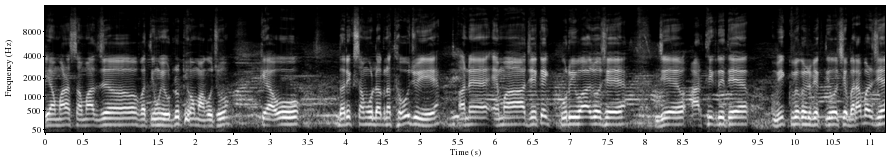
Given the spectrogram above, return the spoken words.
એ અમારા સમાજ વતી હું એટલું કહેવા માગું છું કે આવું દરેક સમૂહ લગ્ન થવું જોઈએ અને એમાં જે કંઈક કુરિવાજો છે જે આર્થિક રીતે વીક વ્યક્તિઓ છે, બરાબર છે.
